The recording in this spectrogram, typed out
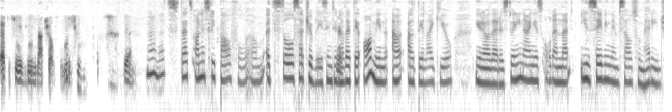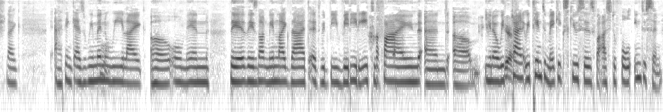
that's the thing in a nutshell for me. yeah. No, that's that's honestly powerful. Um, it's still such a blessing to Yeah. know that there are men out, out there like you, you know, that is 29 years old and that is saving themselves from marriage. Like, I think as women, we like, oh, all men, there, there's not men like that. It would be very rare to find. And, um, you know, we Yeah. try, we tend to make excuses for us to fall into sin,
